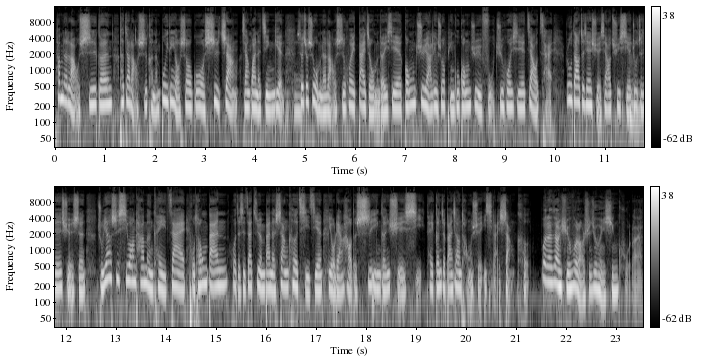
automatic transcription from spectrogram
他们的老师跟特教老师可能不一定有受过视障相关的经验，所以就是我们的老师会带着我们的一些工具啊，例如说评估工具、辅具或一些教材，入到这些学校去协助这些学生，主要是希望他们可以在普通班或者是在资源班的上课期间有良好的适应跟学习，可以跟着班上同学一起来上课。不然这样巡抚老师就很辛苦了，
